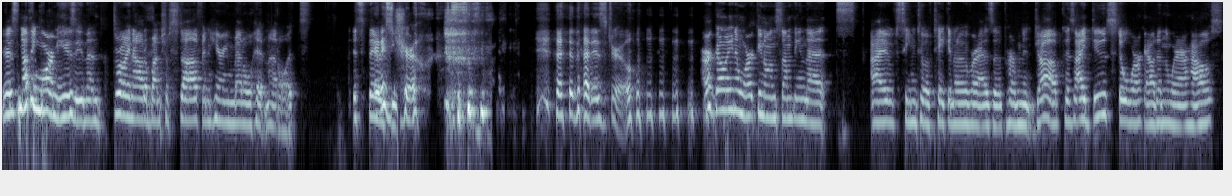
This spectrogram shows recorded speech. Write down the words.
There's nothing more amusing than throwing out a bunch of stuff and hearing metal hit metal. It's it's there. It is true. that is true. or going and working on something that's I've seemed to have taken over as a permanent job because I do still work out in the warehouse.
